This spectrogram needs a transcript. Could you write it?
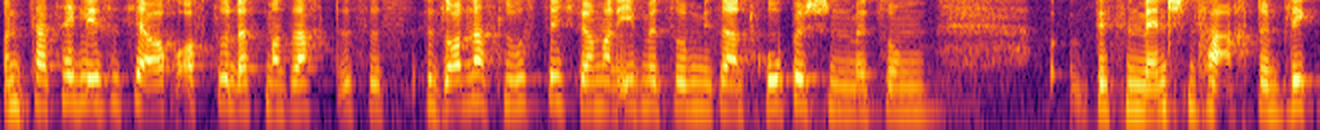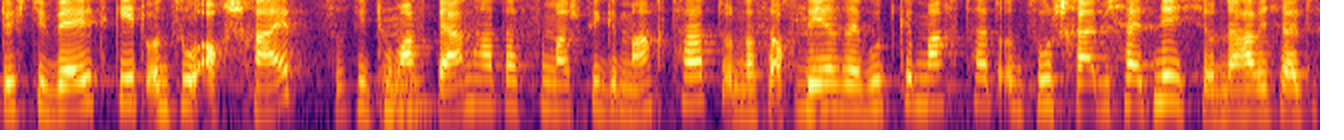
Und tatsächlich ist es ja auch oft so, dass man sagt, es ist besonders lustig, wenn man eben mit so einem misanthropischen, mit so einem bisschen menschenverachtenden Blick durch die Welt geht und so auch schreibt, so wie Thomas mhm. Bernhard das zum Beispiel gemacht hat und das auch sehr, mhm. sehr gut gemacht hat. Und so schreibe ich halt nicht. Und da habe ich halt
